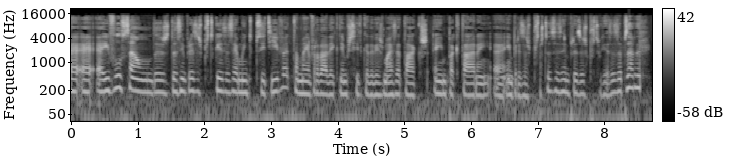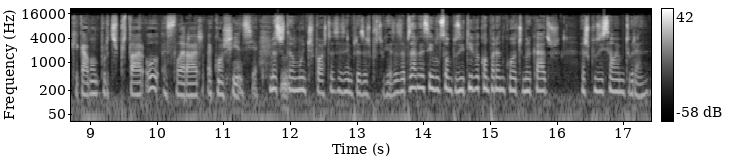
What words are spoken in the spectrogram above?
a, a, evolução das, das, empresas portuguesas é muito positiva. Também a verdade é que temos tido cada vez mais ataques a impactarem uh, empresas portuguesas. As empresas portuguesas, apesar de... Que acabam por despertar ou acelerar a consciência. Mas estão muito expostas as empresas portuguesas. Apesar dessa evolução positiva, comparando com outros mercados, a exposição é muito grande?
